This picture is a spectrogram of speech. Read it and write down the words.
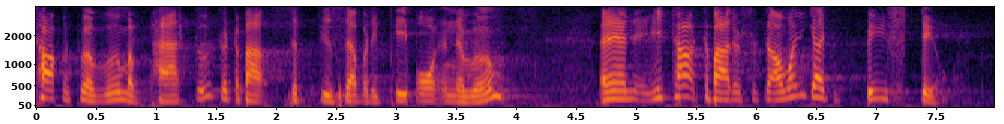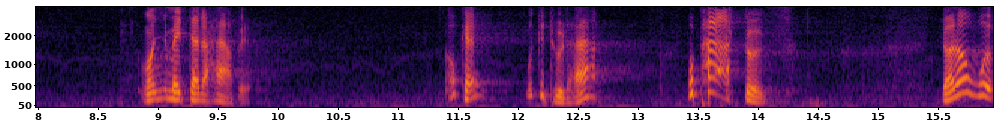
talking to a room of pastors. There's about 60, 70 people in the room. And he talked about it. Said, I want you guys to be still. I want you to make that a habit. Okay, we can do that. We're pastors. You know, we're,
